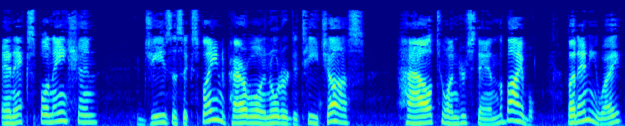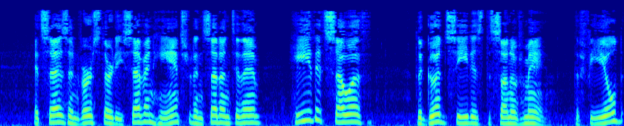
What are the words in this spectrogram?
and explanation Jesus explained the parable in order to teach us how to understand the Bible. But anyway, it says in verse 37, He answered and said unto them, He that soweth the good seed is the Son of Man. The field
